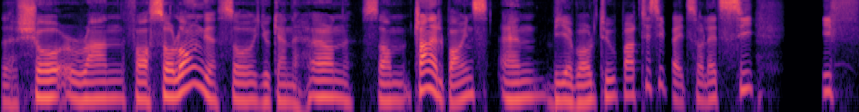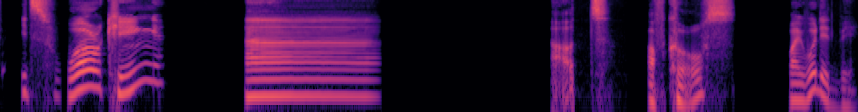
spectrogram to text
the show ran for so long. So you can earn some channel points and be able to participate. So let's see if it's working. Uh, out, of course. Why would it be?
